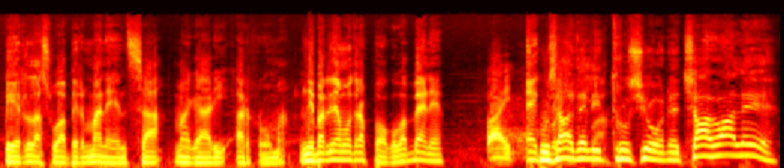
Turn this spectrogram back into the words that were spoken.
per la sua permanenza magari a Roma. Ne parliamo tra poco, va bene? Vai. Scusate l'intrusione. Ciao Ale.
